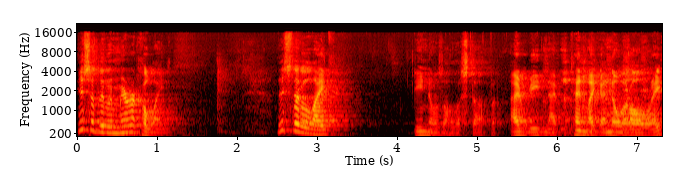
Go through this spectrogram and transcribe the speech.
This is a little miracle light. This little light, Dean knows all this stuff, but I read and I pretend like I know it all, right?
